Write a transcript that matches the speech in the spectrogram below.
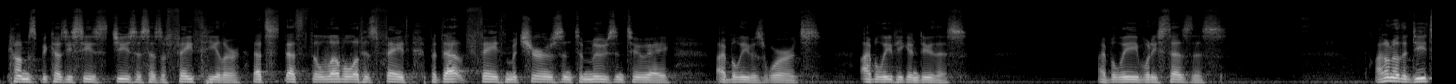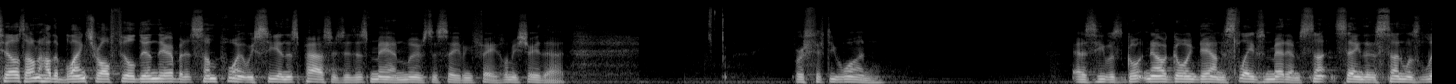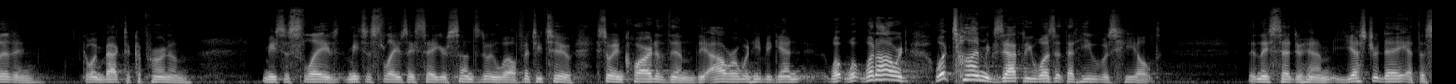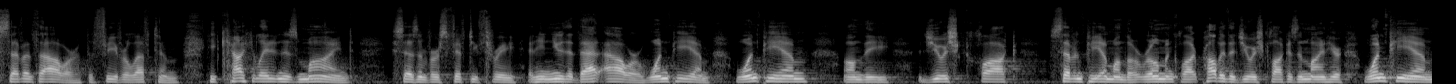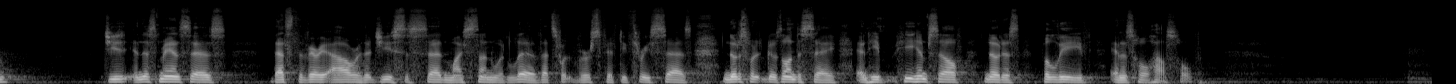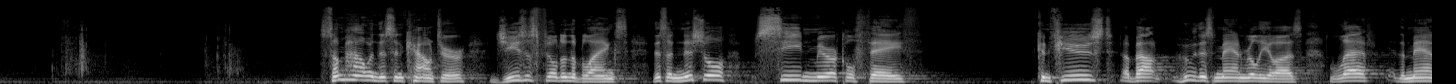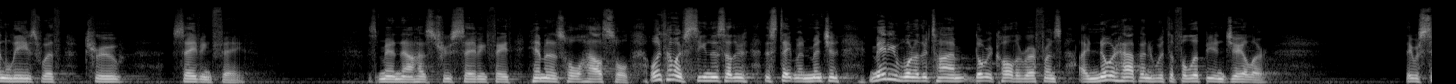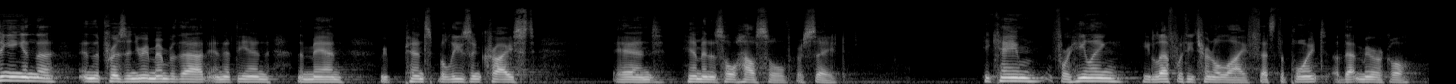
comes because he sees Jesus as a faith healer. That's, that's the level of his faith. But that faith matures into, moves into a, I believe his words. I believe he can do this. I believe what he says this. I don't know the details. I don't know how the blanks are all filled in there, but at some point we see in this passage that this man moves to saving faith. Let me show you that. Verse 51. As he was go- now going down, the slaves met him, son- saying that his son was living going back to Capernaum, meets his slaves, meets his slaves. They say, Your son's doing well. 52. So he inquired of them the hour when he began. What, what, what hour, what time exactly was it that he was healed? Then they said to him, Yesterday at the seventh hour, the fever left him. He calculated in his mind, he says in verse 53, and he knew that that hour, 1 p.m., 1 p.m. on the Jewish clock, 7 p.m. on the Roman clock, probably the Jewish clock is in mind here, 1 p.m. And this man says, that's the very hour that Jesus said my son would live. That's what verse 53 says. Notice what it goes on to say. And he, he himself, notice, believed and his whole household. Somehow in this encounter, Jesus filled in the blanks. This initial seed miracle faith, confused about who this man really was, left, the man leaves with true saving faith. This man now has true saving faith, him and his whole household. Only time I've seen this other this statement mentioned, maybe one other time, don't recall the reference. I know it happened with the Philippian jailer. They were singing in the, in the prison, you remember that, and at the end, the man repents, believes in Christ, and him and his whole household are saved. He came for healing, he left with eternal life. That's the point of that miracle.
